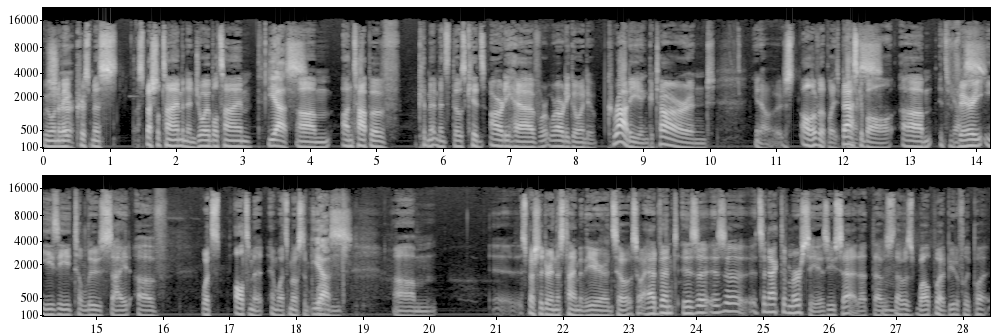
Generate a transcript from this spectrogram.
We want to sure. make Christmas a special time, an enjoyable time. yes. Um, on top of commitments those kids already have, we're, we're already going to karate and guitar and you know just all over the place. Basketball. Um, it's Yes. very easy to lose sight of what's ultimate and what's most important yes. especially during this time of the year. And so, so Advent is a is a it's an act of mercy, as you said. That that was that was well put, beautifully put.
